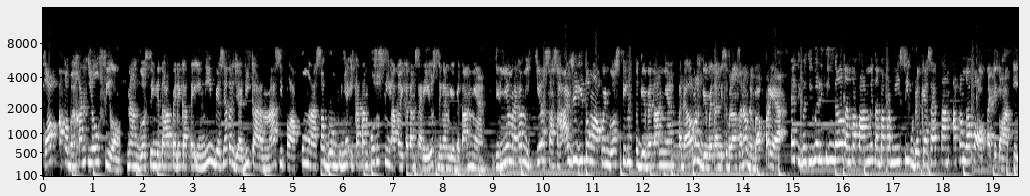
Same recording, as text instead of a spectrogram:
klop, atau bahkan ilfeel. Nah, ghosting di tahap PDKT ini biasanya terjadi karena si pelaku ngerasa belum punya ikatan khusus nih atau ikatan serius dengan gebetannya. Jadinya mereka mikir sah-sah aja gitu ngelakuin ghosting ke gebetannya. Padahal mah gebetan di seberang sana udah baper ya. Eh tiba-tiba ditinggal tanpa pamit, tanpa permisi, udah kayak setan. Apa nggak potek itu hati?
